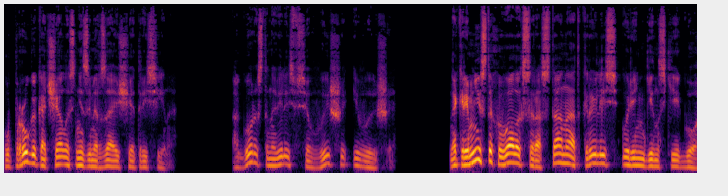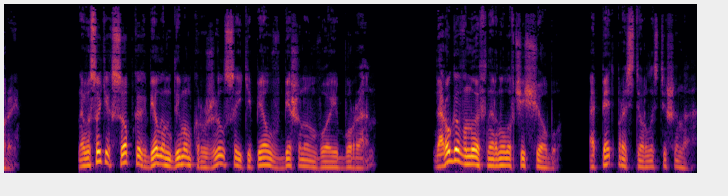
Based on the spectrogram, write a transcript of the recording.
упруго качалась незамерзающая трясина. А горы становились все выше и выше. На кремнистых увалах Сыростана открылись Уренгинские горы. На высоких сопках белым дымом кружился и кипел в бешеном вое буран. Дорога вновь нырнула в чищобу. Опять простерлась тишина.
